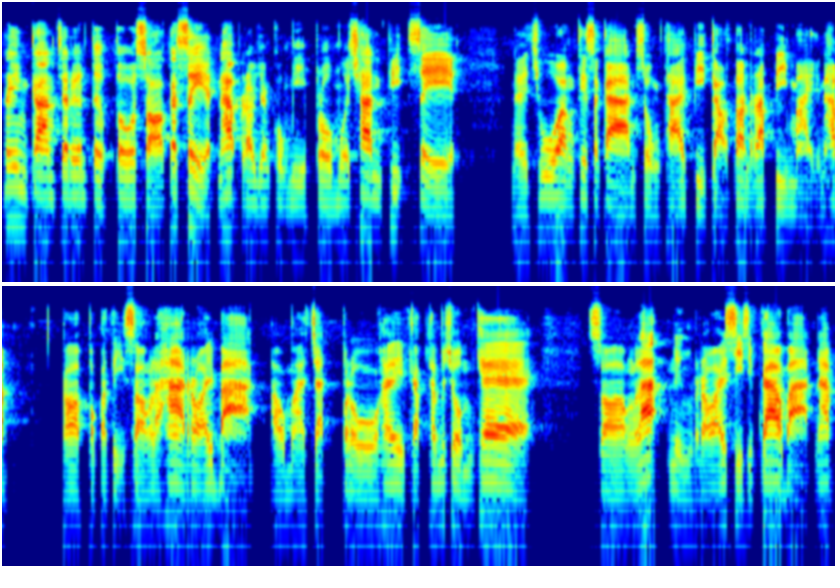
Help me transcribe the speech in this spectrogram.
เร่งการเจริญเติบโตสอเกษตรนะครับ เรายังคงมีโปรโมชั่นพิเศษ ในช่วงเทศกาลส่งท้ายปีเก่าต้อนรับปีใหม่นะครับ ก็ปกติซองละ 500 บาท เอามาจัดโปรให้กับท่านผู้ชมแค่ซองละ 149 บาทนะครับ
